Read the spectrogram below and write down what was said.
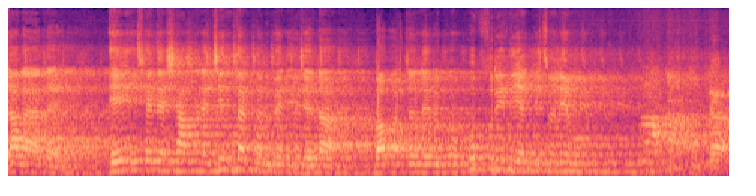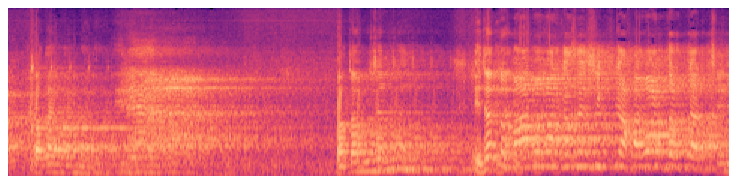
জ্বালায় দেয়, এই ছেলে সামনে চিন্তা করবে যে না, বাবার জন্য এরকম পুকুরি দিয়ে কিছু নেব। কথা বল। কথা বুঝেন না? এটা তো মা বাবার কাছে শিক্ষা হওয়ার দরকার ছিল।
